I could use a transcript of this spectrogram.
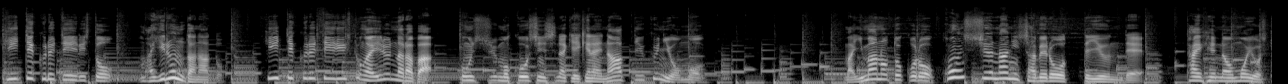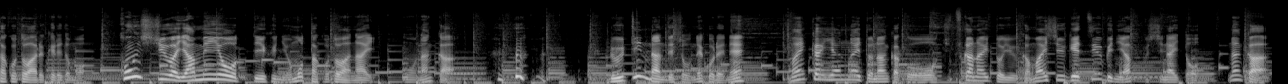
聞いてくれている人、まあ、いるんだなと。聞いてくれている人がいるならば今週も更新しなきゃいけないなっていうふうに思う、まあ、今のところ今週何喋ろうっていうんで大変な思いをしたことはあるけれども今週はやめようっていうふうに思ったことはない。もうなんか ルーティンなんでしょうねこれね。毎回やんないとなんかこう落ち着かないというか毎週月曜日にアップしないとなんか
